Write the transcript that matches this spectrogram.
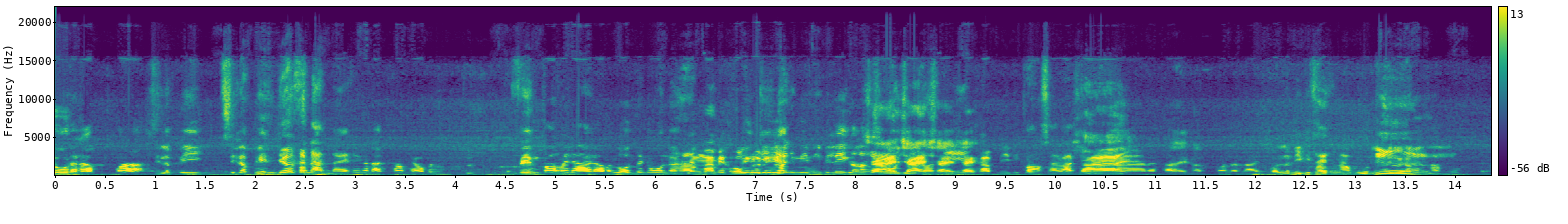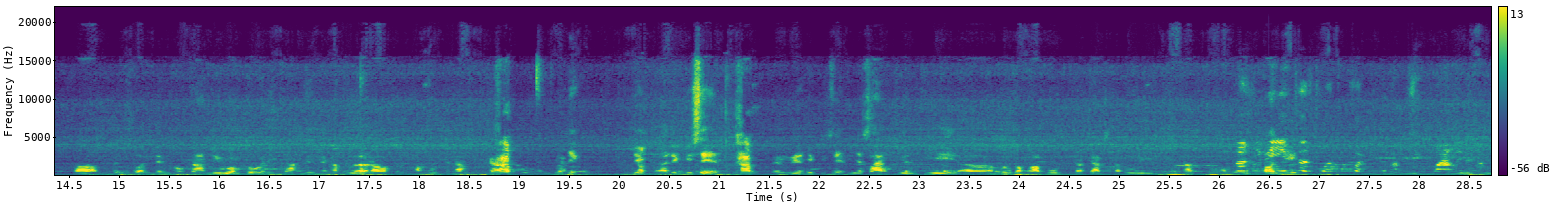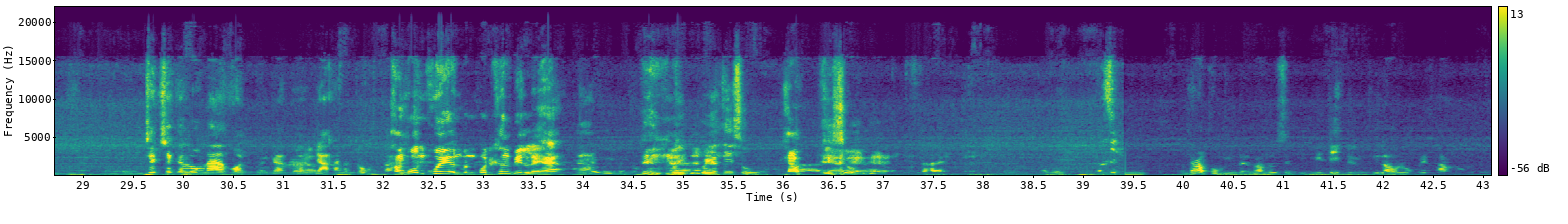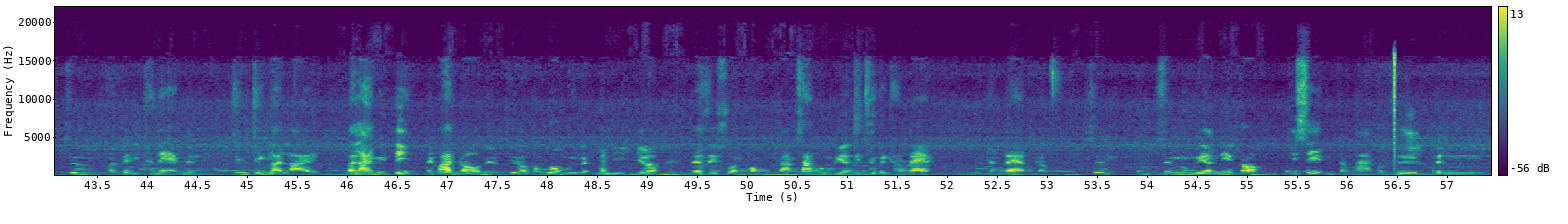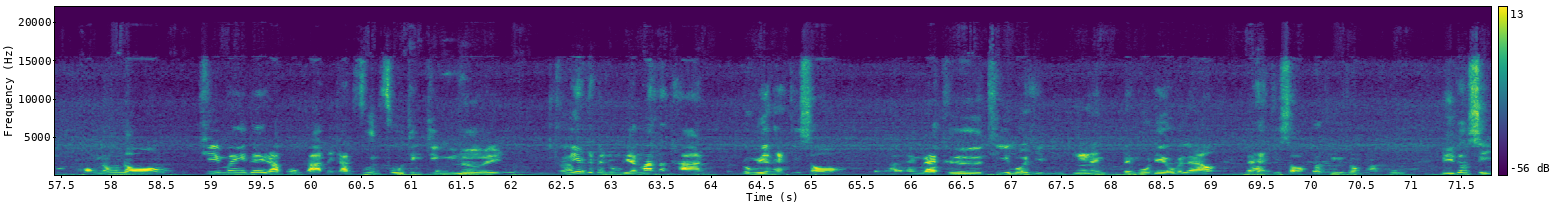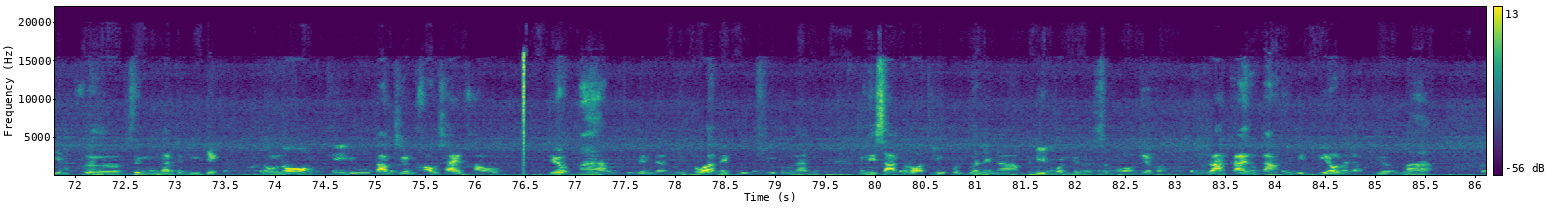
ดูนะครับว่าศิลปินศิลปินเยอะขนาดไหนนี่ขนาดเข้าแถวเป็นเฟรมกล้องไม่ได้แล้วมันล้นไปนู่นนะครับยังมาไม่ครบจด้วยริงพี่ๆแล้วยังมีพี่บิลลี่กำลังโชใช่ว์อยู่ใช่ตอนใช่นี้ใช่ครับมีพี่ก้องสารัตน์ใช่นะครับใช่ครับ ก็หลายๆคนแล้วมีพี่ไทยธนาวุฒิอืม ด้วยนะครับผมก็เป็นส่วนหนึ่งของการที่รวมตัวกันอีกครั้งหนึ่งนะครับ เพื่อเราทำบุญกันนะครับ ทำบุญกันเพื่อเด็กเด็กเอ่อเด็กพิเศษ ครับ ในโรงเรียนเด็กพิเศษที่จะสร้างขึ้นที่เอ่ออำเภอทองผาภูมิจากกาญจนบุรีครับตอนนี้เชิญชวนทุกคนที่จะแบบคิดว่างเลยนะคะเช็คเช็คกันล่วงหน้าก่อนเหมือนกันว่าอยากให้มันตรงกันของผมคุยกันบนบนเครื่องบินเลยฮะ อ่าคุยกันคุยคุยกันที่สูงครับที่สุดใช่รู้สึกสำหรับผมเป็นความรู้สึกอีกมิติหนึ่งที่เราลงไปทำซึ่งมันเป็นอีกแขนงหนึ่งซึ่งจริงๆหลาย ๆ หลาย ๆ มิติในบ้านเราเนี่ยที่เราต้องร่วมมือกันมันมีอีกเยอะ แต่ในส่วนของการสร้างโรงเรียนนี่ถือเป็นครั้งแรกเป็นครั้งแรกนะครับ ซึ่งซึ่งโรงเรียนนี้ก็พิเศษอีกต่างหากก็คือเป็นของน้อง ๆ ที่ไม่ได้รับโอกาสในการฟื้นฟูจริง ๆ เลยตอนนี้มันจะเป็นโรงเรียนมาตรฐาน โรงเรียนแห่งที่สองแห่งแรกคือที่หัวหินอืมเป็นโมเดลไปแล้ว และแห่งที่สองก็คือทองผาภูมิมีตั้งสี่อำเภอซึ่งตรงนั้นจะมีเด็กน้องๆที่อยู่ตามเชิงเขาชายเขา เยอะมากที่เป็นแบบนี้ เพราะว่าในพื้นที่ตรงนั้น มันมีสารตลอดที่อยู่ปนเปื้อนในน้ำมีผลเกี่ยวกับสมองเกี่ยวกับร่างกายต่างๆ ที่บิดเบี้ยวนะครับเยอะมาก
